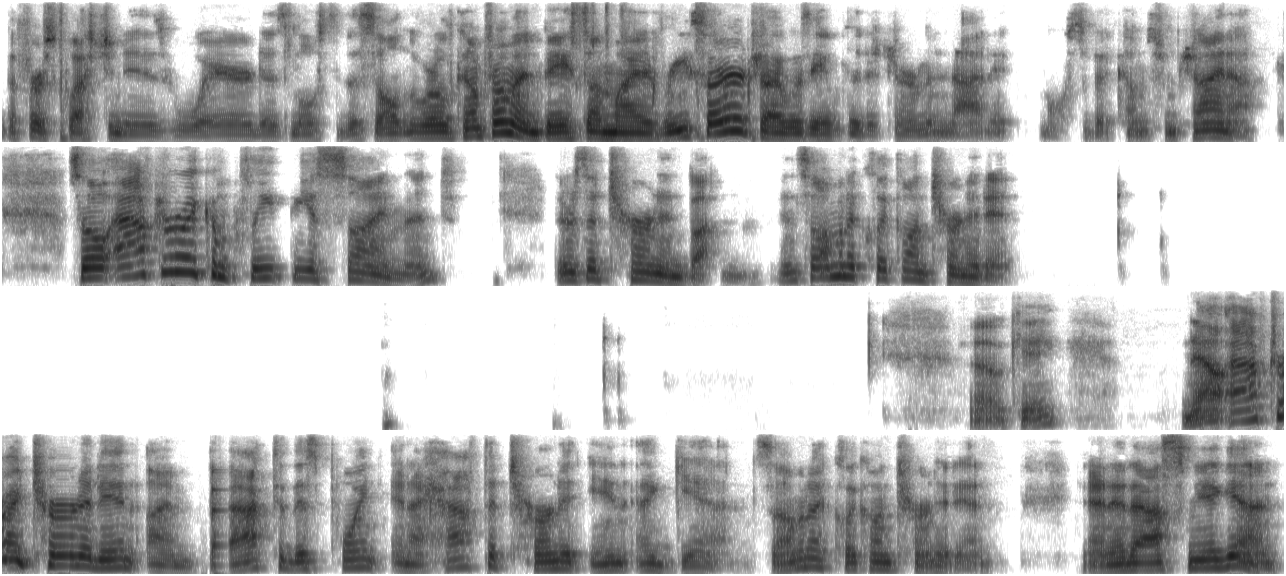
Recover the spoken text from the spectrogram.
the first question is, where does most of the salt in the world come from? And based on my research, I was able to determine that it, most of it comes from China. So after I complete the assignment, there's a turn in button. And so I'm going to click on turn it in. Okay, now after I turn it in, I'm back to this point and I have to turn it in again. So I'm going to click on turn it in. And it asks me again,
